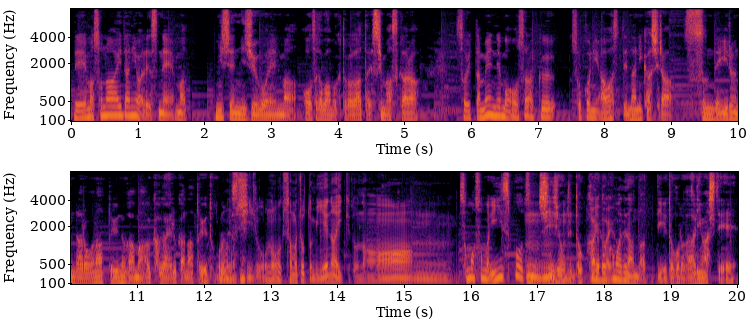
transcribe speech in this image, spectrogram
ん。で、まあその間にはですね、まあ2025年、まあ大阪万博とかがあったりしますから、そういった面でもおそらくそこに合わせて何かしら進んでいるんだろうなというのがまあ伺えるかなというところですね。市場の大きさもちょっと見えないけどなうん。そもそも e スポーツの市場ってどっからどこまでなんだっていうところがありまして、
